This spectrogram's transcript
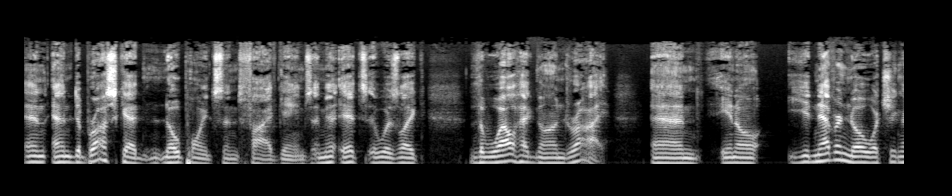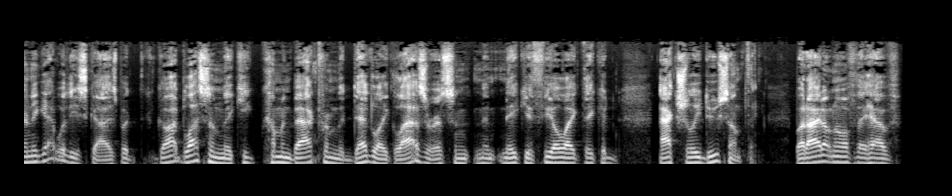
and and DeBrusk had no points in five games. I mean, it's it was like the well had gone dry, and you know you never know what you're going to get with these guys. But God bless them, they keep coming back from the dead like Lazarus and, make you feel like they could actually do something. But I don't know if they have.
